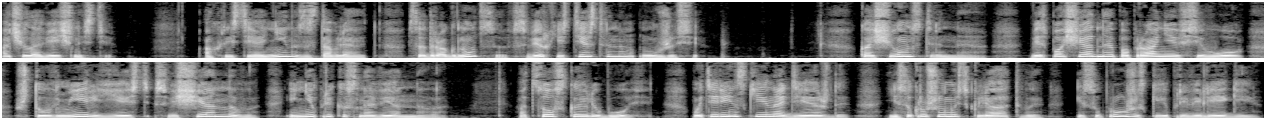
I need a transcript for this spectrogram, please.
о человечности, а христианина заставляют содрогнуться в сверхъестественном ужасе. Кощунственное, беспощадное попрание всего, что в мире есть священного и неприкосновенного, отцовская любовь, материнские надежды, несокрушимость клятвы и супружеские привилегии,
